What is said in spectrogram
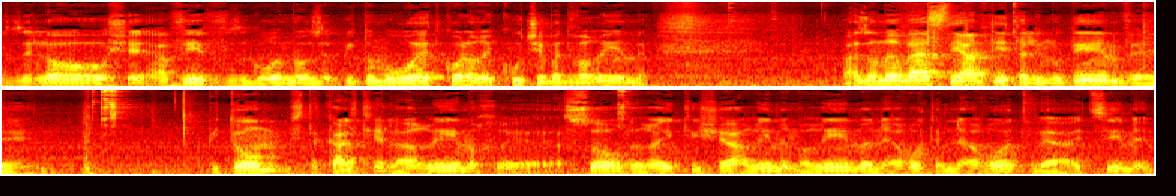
זה לא שאביב זה גורם לו, זה פתאום הוא רואה את כל הריקוד שבדברים. ואז הוא אומר, ואז סיימתי את הלימודים, ופתאום הסתכלתי על הערים אחרי עשור, וראיתי שהערים הם ערים, הנערות הם נערות, והעצים הם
